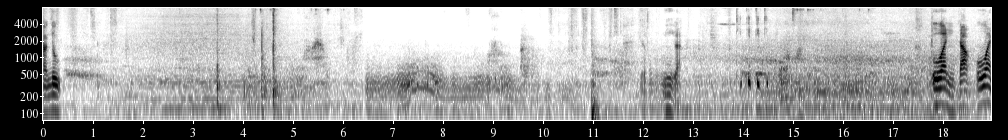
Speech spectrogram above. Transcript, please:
แมวดุเดี๋ยวนี่ละจิ๊บจิ๊บจิ๊บจิ๊บอ้วนเจ้าอ้วน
